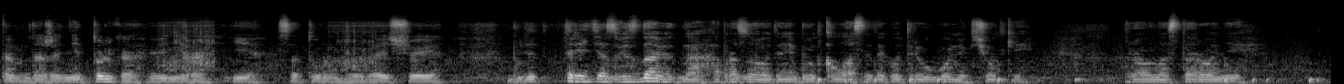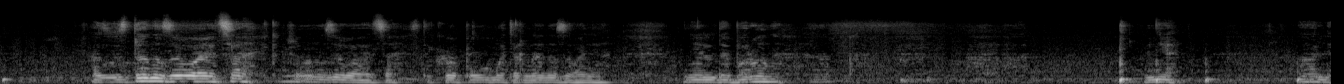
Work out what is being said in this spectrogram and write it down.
там даже не только Венера и Сатурн будет, а еще и будет третья звезда видна, образовывать они будут классный такой треугольник четкий, равносторонний. А звезда называется, как же она называется? Такое полуматерное название. Не Альдебарон. Не. Аль.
